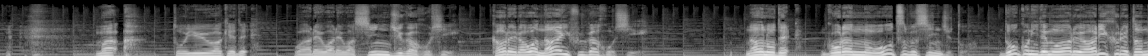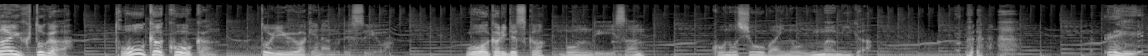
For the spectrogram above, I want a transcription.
まあというわけで我々は真珠が欲しい。彼らはナイフが欲しい。なのでご覧の大粒真珠とどこにでもあるありふれたナイフとが10日交換というわけなのですよ。お分かりですかボンディさん。この商売のうまみが。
